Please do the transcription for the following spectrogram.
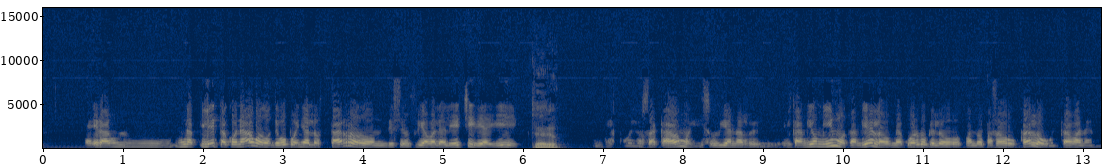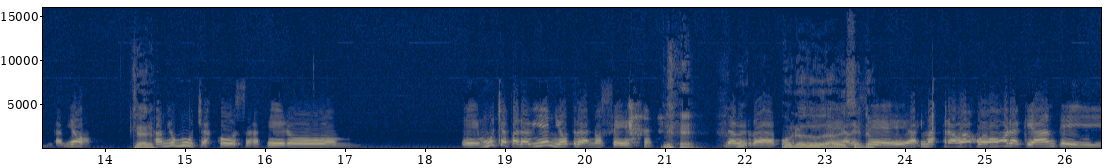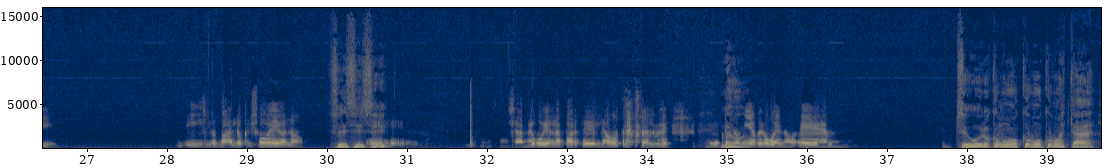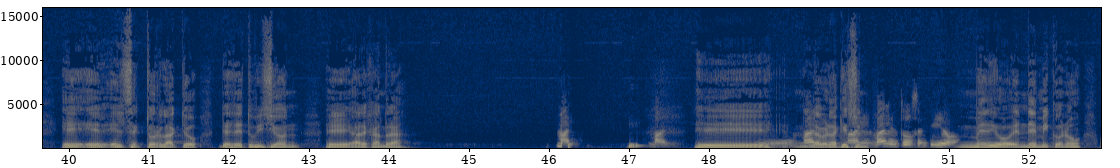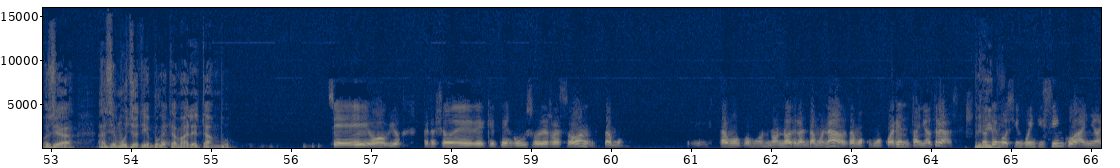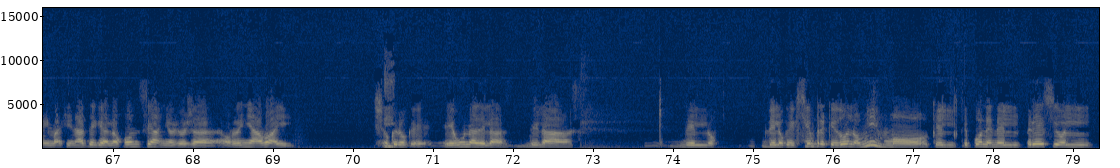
Era un- una pileta con agua donde vos ponías los tarros, donde se enfriaba la leche y de ahí claro. después lo sacábamos y subían a re- el camión mismo también. Lo, me acuerdo que lo, cuando pasaba a buscarlo, lo buscaban en el camión. Claro. Cambió muchas cosas, pero eh, muchas para bien y otras no sé, la verdad. Uno duda a veces, ¿no? hay más trabajo ahora que antes y, y lo, que yo veo, ¿no? Sí, sí, sí. Eh, ya me voy en la parte de la otra, tal vez, de No. economía, pero bueno, eh, Seguro. ¿Cómo, cómo, cómo está eh, el, el sector lácteo desde tu visión, eh, Alejandra? mal, mal. Eh, eh, mal, la verdad que mal, es un mal en todo sentido. medio endémico, ¿no? O sea, hace mucho tiempo que está mal el tambo. Sí, obvio, pero yo desde que tengo uso de razón, estamos estamos como, no, no adelantamos nada, estamos como 40 años atrás. Y- Yo tengo 55 años, imagínate que a los 11 años yo ya ordeñaba y yo Y- creo que es una de las, de las, de los de lo que siempre quedó en lo mismo, que el, te ponen el precio, el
